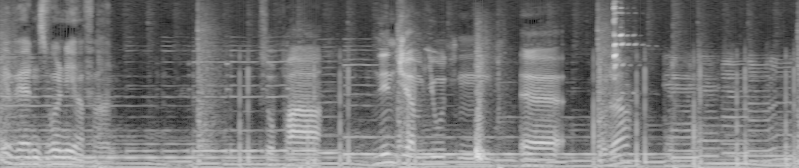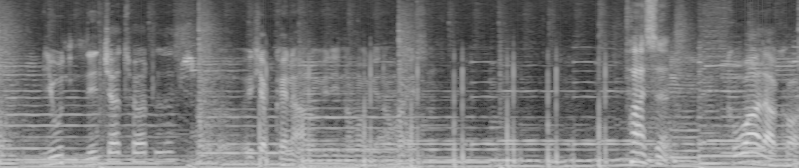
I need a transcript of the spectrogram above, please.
wir werden es wohl nie erfahren. so ein paar Ninja Mutant, äh, oder? Mutant Ninja Turtles? Ich habe keine Ahnung, wie die nochmal genau heißen. Passe. Koala Con.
